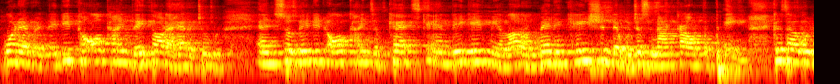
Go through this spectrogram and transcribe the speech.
whatever. They did all kinds, they thought I had a tumor. And so they did all kinds of CAT scan. They gave me a lot of medication that would just knock out the pain. Because I would,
